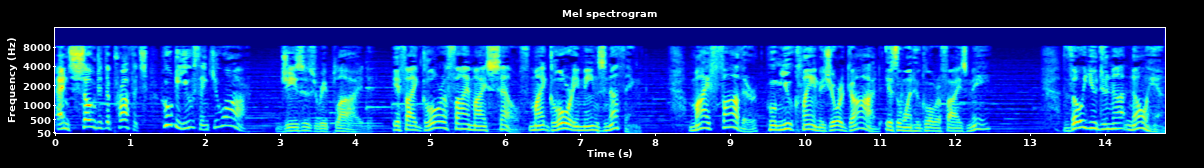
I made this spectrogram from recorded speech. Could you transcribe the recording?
and so did the prophets. Who do you think you are? Jesus replied, If I glorify myself, my glory means nothing. My Father, whom you claim is your God, is the one who glorifies me. Though you do not know him,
